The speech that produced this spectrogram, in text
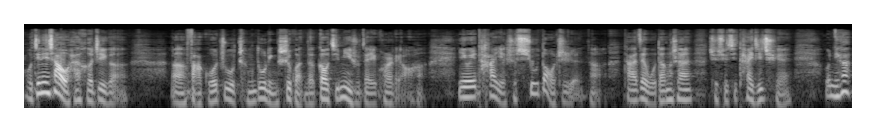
我今天下午还和这个。呃法国驻成都领事馆的高级秘书在一块聊哈，因为他也是修道之人啊，他还在武当山去学习太极拳。你看，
